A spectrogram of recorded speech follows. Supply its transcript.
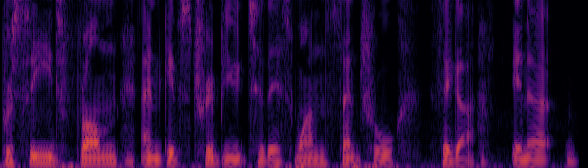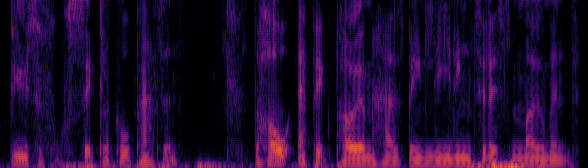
proceed from and gives tribute to this one central figure in a beautiful cyclical pattern. The whole epic poem has been leading to this moment,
